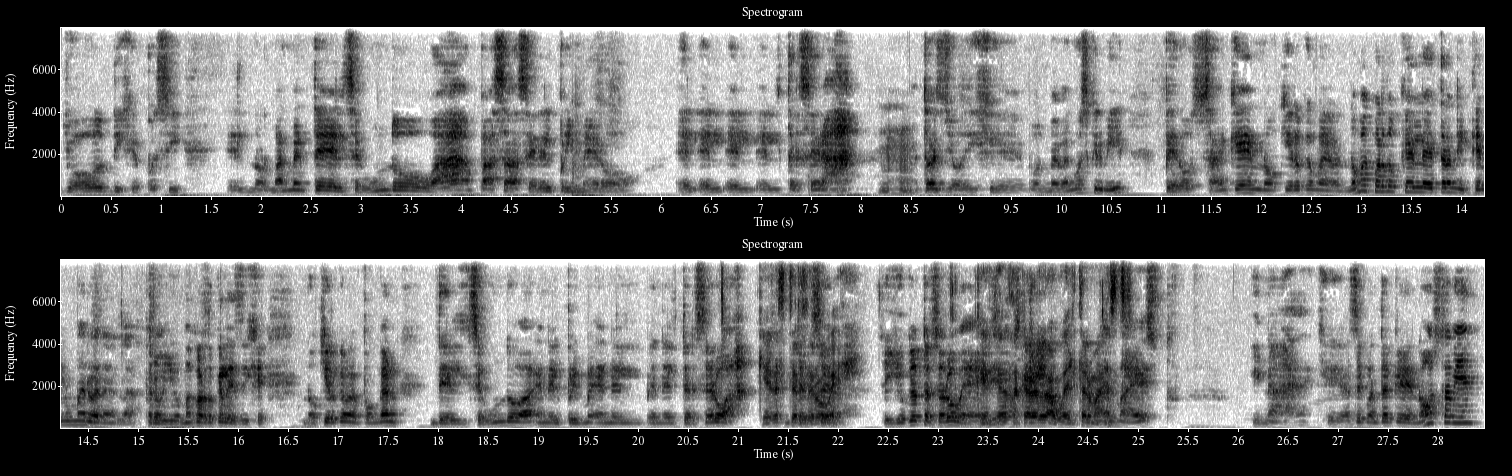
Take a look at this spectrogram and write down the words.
yo dije, pues sí, el, normalmente el segundo A pasa a ser el primero, el, el, el, el tercer A. Entonces yo dije, pues me vengo a escribir, pero ¿saben qué? No quiero que me... No me acuerdo qué letra ni qué número era, ¿verdad? Pero yo me acuerdo que les dije, no quiero que me pongan del segundo A en el, primer, en el, en el tercero A. ¿Quieres tercero B? Sí, yo quiero tercero B. Quería sacarle la vuelta al maestro. maestro. Y nada, que hace cuenta que no, está bien.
